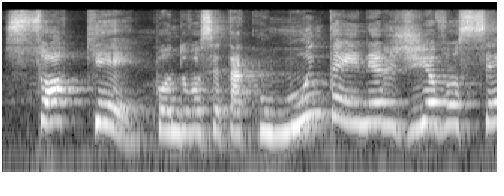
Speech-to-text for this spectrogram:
Só que quando você tá com muita energia, você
